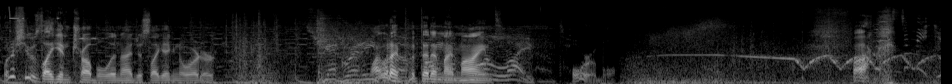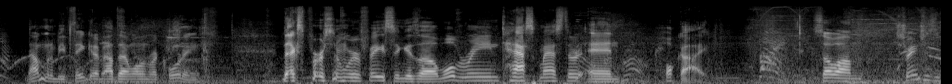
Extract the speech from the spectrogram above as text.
What if she was like in trouble and I just like ignored her? Why would I put that in my mind? It's horrible. Fuck. Now I'm gonna be thinking about that while I'm recording. Next person we're facing is uh, Wolverine, Taskmaster, and Hawkeye. So um, Strange has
